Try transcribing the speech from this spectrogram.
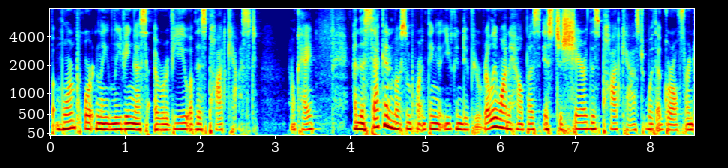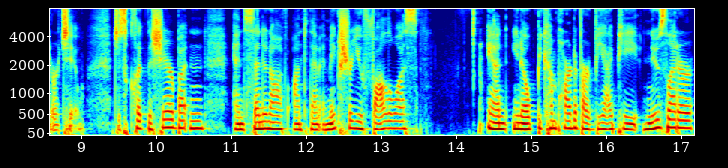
but more importantly, leaving us a review of this podcast. Okay. And the second most important thing that you can do if you really want to help us is to share this podcast with a girlfriend or two. Just click the share button and send it off onto them and make sure you follow us and you know become part of our VIP newsletter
